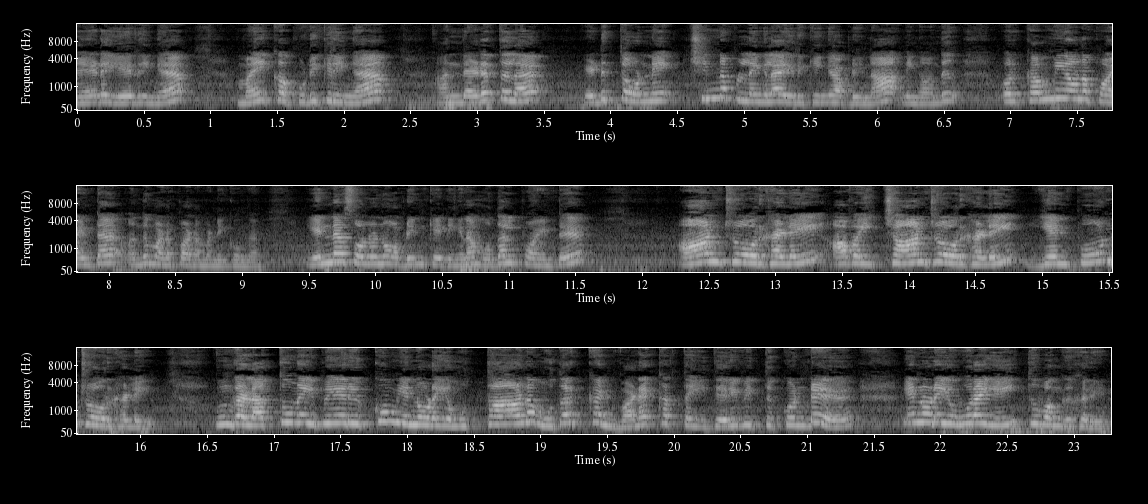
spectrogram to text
மேடை ஏறுறீங்க மைக்க பிடிக்கிறீங்க. அந்த இடத்துல எடுத்த உடனே சின்ன பிள்ளைங்களா இருக்கீங்க அப்படின்னா நீங்க வந்து ஒரு கம்மியான பாயிண்ட்டை வந்து மனப்பாடம் பண்ணிக்கோங்க. என்ன சொல்லணும் அப்படின்னு கேட்டீங்கன்னா முதல் பாயிண்ட் ஆன்றோர்களே அவை சான்றோர்களே என் போன்றோர்களே. உங்கள் அத்துணை பேருக்கும் என்னுடைய முத்தான முதற்கண் வணக்கத்தை தெரிவித்துக் கொண்டு என்னுடைய உரையை துவங்குகிறேன்.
